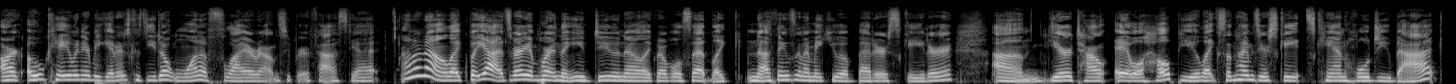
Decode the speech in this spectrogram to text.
are okay when you're beginners because you don't want to fly around super fast yet. I don't know, like, but yeah, it's very important that you do know, like Rebel said, like nothing's gonna make you a better skater. Um, your talent it will help you. Like sometimes your skates can hold you back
